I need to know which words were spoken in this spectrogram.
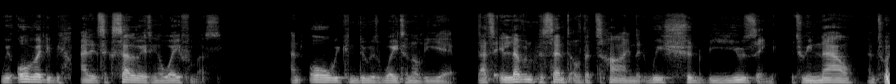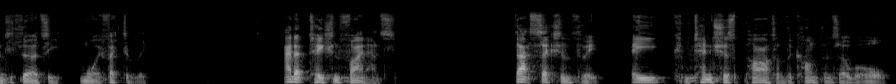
We're already behind, and it's accelerating away from us. And all we can do is wait another year. That's 11% of the time that we should be using between now and 2030 more effectively. Adaptation finance. That's section 3, a contentious part of the conference overall.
